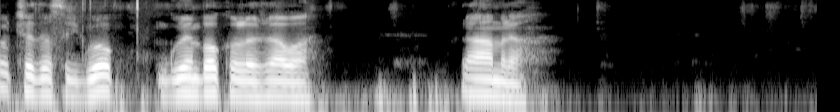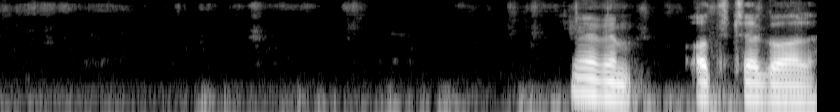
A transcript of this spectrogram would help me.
Kurczę, dosyć głęboko leżała lamra. Nie wiem od czego, ale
